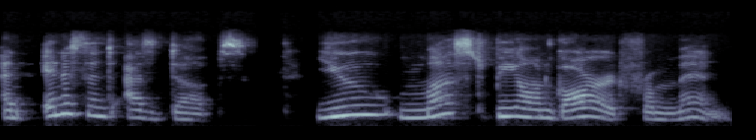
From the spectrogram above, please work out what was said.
and innocent as doves. You must be on guard from men,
